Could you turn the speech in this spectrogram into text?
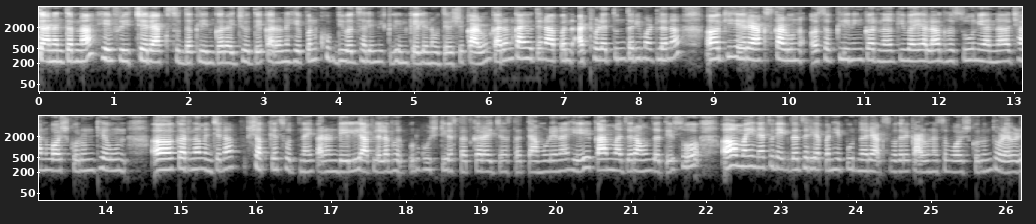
त्यानंतर ना हे फ्रीजचे रॅक्ससुद्धा क्लीन करायचे होते. कारण हे पण खूप दिवस झाले मी क्लीन केले नव्हते असे काढून. कारण काय होते ना आपण आठवड्यातून तरी म्हटलं ना की हे रॅक्स काढून असं क्लिनिंग करणं किंवा याला घसून यांना छान वॉश करून ठेवून करणं म्हणजे ना शक्यच होत नाही. कारण डेली आपल्याला भरपूर गोष्टी असतात करायच्या असतात. त्यामुळे ना हे काम माझं राहून जाते. सो महिन्यातून एकदा जरी आपण हे पूर्ण रॅक्स वगैरे काढून असं वॉश करून थोड्या वेळ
